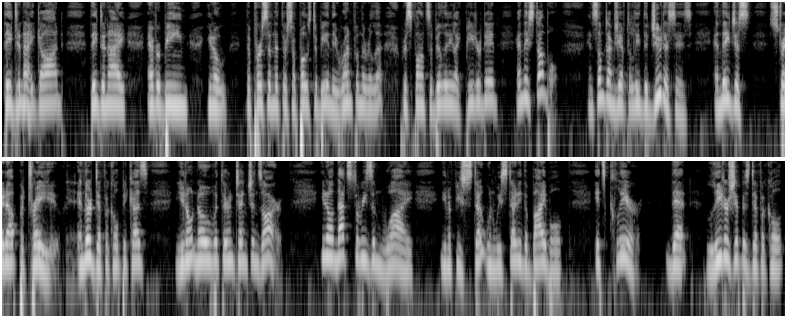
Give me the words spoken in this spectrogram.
they deny God, they deny ever being, you know, the person that they're supposed to be and they run from the responsibility like Peter did and they stumble. And sometimes you have to lead the Judases and they just straight out betray you. Yeah. And they're difficult because you don't know what their intentions are. You know, and that's the reason why, you know, if you stu- when we study the Bible, it's clear that leadership is difficult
